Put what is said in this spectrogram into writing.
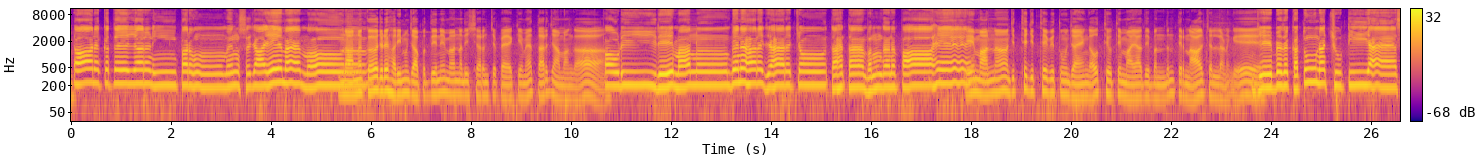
ਤਾਰਕ ਤੇ ਯਰਣੀ ਪਰੋਂ ਮਿਨ ਸਜਾਏ ਮੈਂ ਮੋਰ। ਨਾਨਕ ਜਿਹੜੇ ਹਰੀ ਨੂੰ ਜਪਦੇ ਨੇ ਮੈਂ ਉਹਨਾਂ ਦੀ ਸ਼ਰਨ 'ਚ ਪੈ ਕੇ ਮੈਂ ਤਰ ਜਾਵਾਂਗਾ। ਪੌੜੀ ਰੇ ਮਨ ਬਿਨ ਹਰ ਜ਼ਹਰ ਚੋਂ ਤਹ ਤਹ ਬੰਧਨ ਪਾਹੇ। ਇਹ ਮਨ ਜਿੱਥੇ ਜਿੱਥੇ ਵੀ ਤੂੰ ਜਾਏਂਗਾ ਉੱਥੇ ਉੱਥੇ ਮਾਇਆ ਦੇ ਬੰਧਨ ਤੇਰੇ ਨਾਲ ਚੱਲਣਗੇ ਜੇ ਬਿਦ ਕਤੂ ਨ ਛੂਟੀ ਐ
